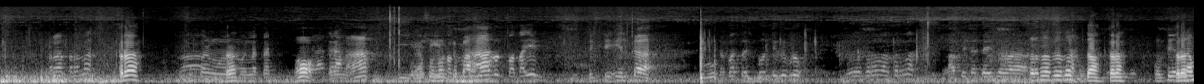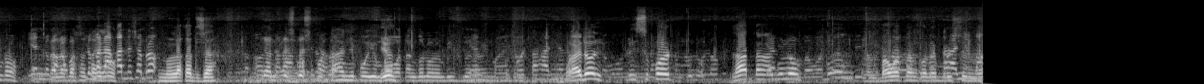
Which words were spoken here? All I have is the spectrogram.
Tara. Subukan mo maglakad. Oh, tara na. Sunod ka pa ha. Patayin. Tigtil ka. Dapat bro. Tara na, tara na. Kapit na tayo sa... Tara, tara, tara. Tara, tara. Kunti Tara. lang bro. Yan, Kalabas na tayo lumalakad na siya bro. Malakad siya. Oh, Yan, lumalakad please na siya, bro. supportahan niyo po yung Yun. bawat anggulo ng video namin mga idol. supportahan niyo. Mga idol, please support lahat ng agulo. Ng bawat ng collaboration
